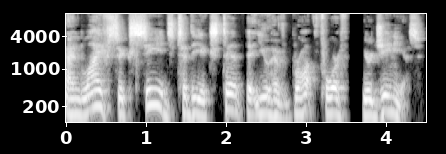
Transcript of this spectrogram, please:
And life succeeds to the extent that you have brought forth your genius.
